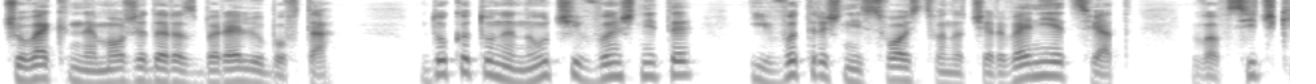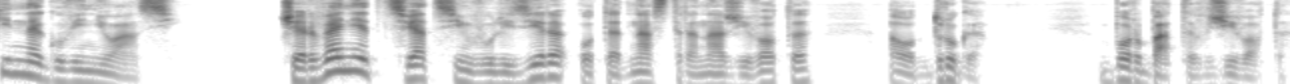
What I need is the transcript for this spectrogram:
Човек не може да разбере любовта, докато не научи външните и вътрешни свойства на червения цвят във всички негови нюанси. Червеният цвят символизира от една страна живота, а от друга – борбата в живота.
